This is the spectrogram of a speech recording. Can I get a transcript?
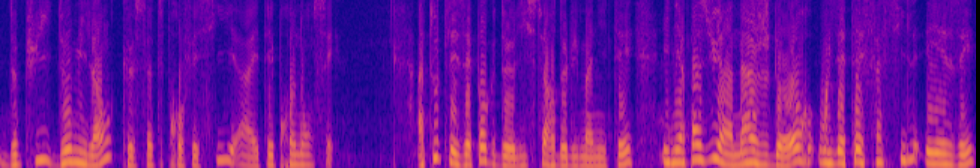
depuis 2000 ans que cette prophétie a été prononcée à toutes les époques de l'histoire de l'humanité, il n'y a pas eu un âge d'or où il était facile et aisé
